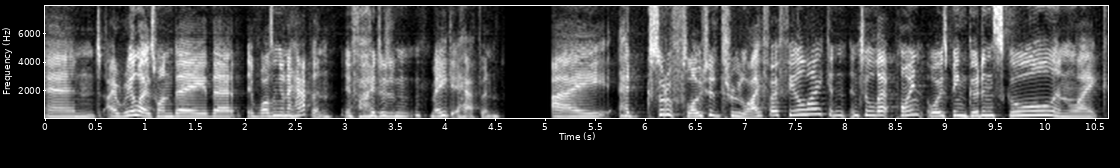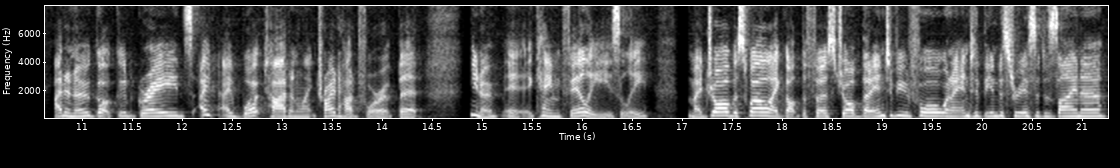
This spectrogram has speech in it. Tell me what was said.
And I realized one day that it wasn't going to happen if I didn't make it happen. I had sort of floated through life, I feel like, until that point, always been good in school and, like, I don't know, got good grades. I, I worked hard and, like, tried hard for it, but, you know, it, it came fairly easily. My job as well, I got the first job that I interviewed for when I entered the industry as a designer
